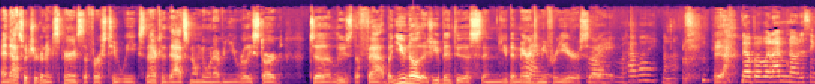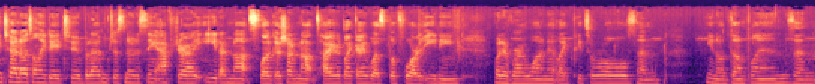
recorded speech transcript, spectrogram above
And that's what you're going to experience the first two weeks. And after that's normally whenever you really start to lose the fat. But you know this. You've been through this and you've been married right. to me for years. So. Right. Have I? Not. yeah. No, but what I'm noticing too, I know it's only day two, but I'm just noticing after I eat, I'm not sluggish. I'm not tired like I was before eating whatever I wanted, like pizza rolls and you know, dumplings and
